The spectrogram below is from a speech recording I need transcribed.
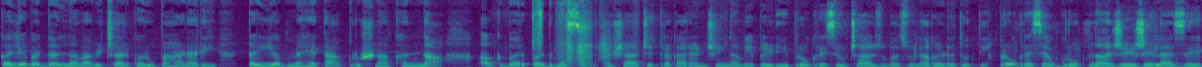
कलेबद्दल नवा विचार करू पाहणारी तय्यब मेहता कृष्णा खन्ना अकबर पद्मसी अशा चित्रकारांची नवी पिढी प्रोग्रेसिव्हच्या आजूबाजूला घडत होती. प्रोग्रेसिव्ह ग्रुपनं जे जेला जे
